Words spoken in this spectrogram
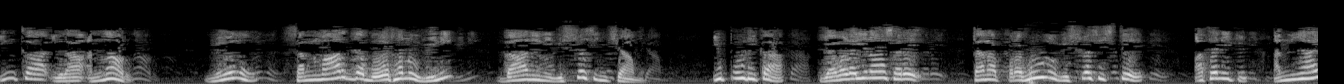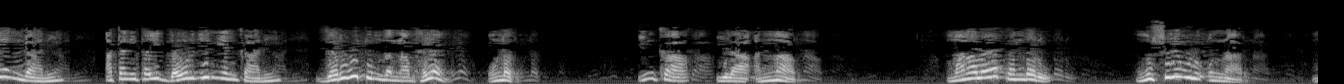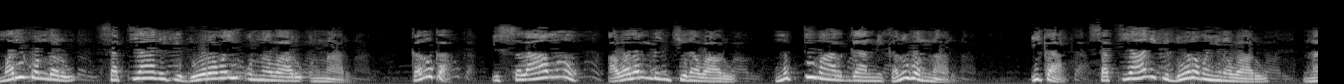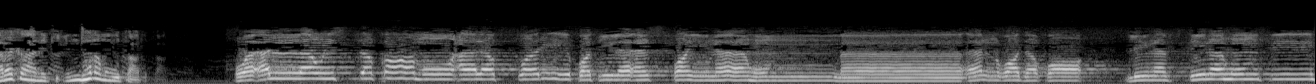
ఇంకా ఇలా అన్నారు. మేము సన్మార్గ బోధను విని దానిని విశ్వసించాము. ఇప్పుడిక ఎవడైనా సరే తన ప్రభువును విశ్వసిస్తే అతనికి అన్యాయం గాని అతనిపై దౌర్జన్యం కాని జరుగుతుందన్న భయం ఉండదు. ఇంకా ఇలా అన్నారు. మనలో కొందరు ముస్లిములు ఉన్నారు. మరికొందరు సత్యానికి దూరమై ఉన్నవారు ఉన్నారు కనుక ఇస్లాంను అవలంబించిన వారు ముక్తి మార్గాన్ని కనుగొన్నారు ఇక సత్యానికి దూరమైన వారు నరకానికి ఇంధనమవుతారు وأن لو استقاموا على الطريقة لأسقيناهم ماء غدقا لنفتنهم فيه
